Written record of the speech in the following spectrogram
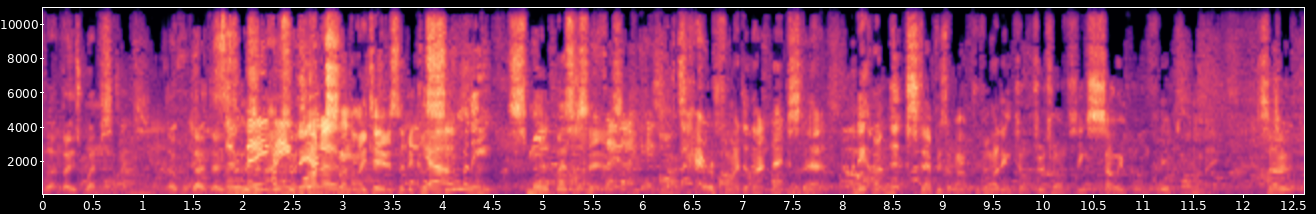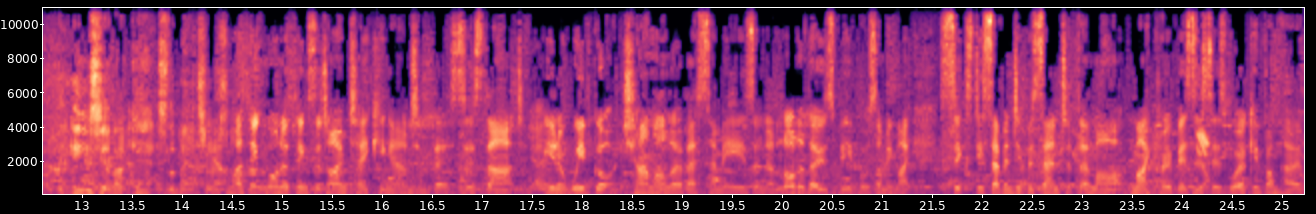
th those websites. Tho- tho- those- So maybe Actually, one of- excellent idea, isn't it? Because Yeah. so many small businesses are terrified of that next step. And yet that next step is about providing jobs, which obviously is so important for the economy. So the easier that gets, the better, isn't it? I think one of the things that I'm taking out of this is that, you know, we've got a channel of SMEs, and a lot of those people, something like 60 70% of them are micro businesses Yeah. working from home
